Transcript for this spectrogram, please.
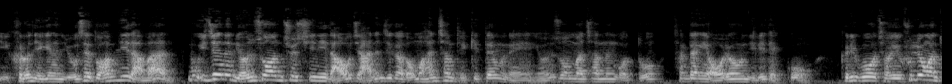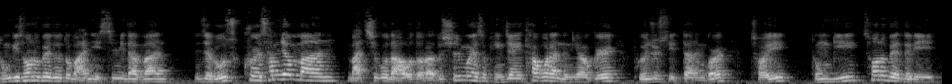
그런 얘기는 요새도 합니다만 뭐 이제는 연수원 출신이 나오지 않은 지가 너무 한참 됐기 때문에 연수원만 찾는 것도 상당히 어려운 일이 됐고 그리고 저희 훌륭한 동기 선후배들도 많이 있습니다만 이제 로스쿨 3년만 마치고 나오더라도 실무에서 굉장히 탁월한 능력을 보여줄 수 있다는 걸 저희 동기, 선후배들이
